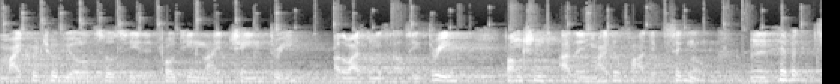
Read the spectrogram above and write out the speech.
microtubule associated protein light chain 3, otherwise known as LC3, functions as a mitophagic signal and inhibits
